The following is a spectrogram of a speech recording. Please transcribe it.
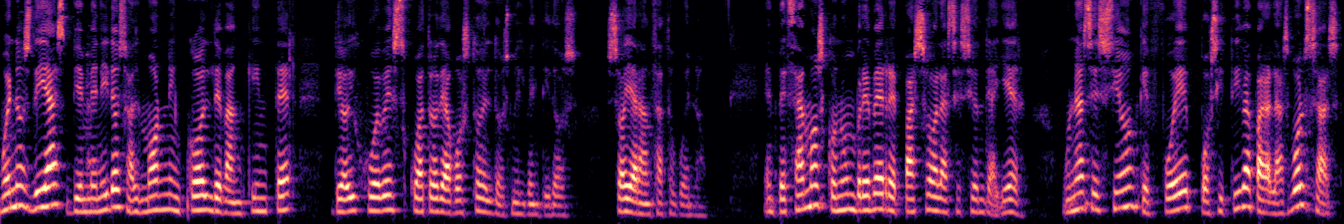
Buenos días, bienvenidos al Morning Call de Bankinter de hoy jueves 4 de agosto del 2022. Soy Aranzazo Bueno. Empezamos con un breve repaso a la sesión de ayer, una sesión que fue positiva para las bolsas,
